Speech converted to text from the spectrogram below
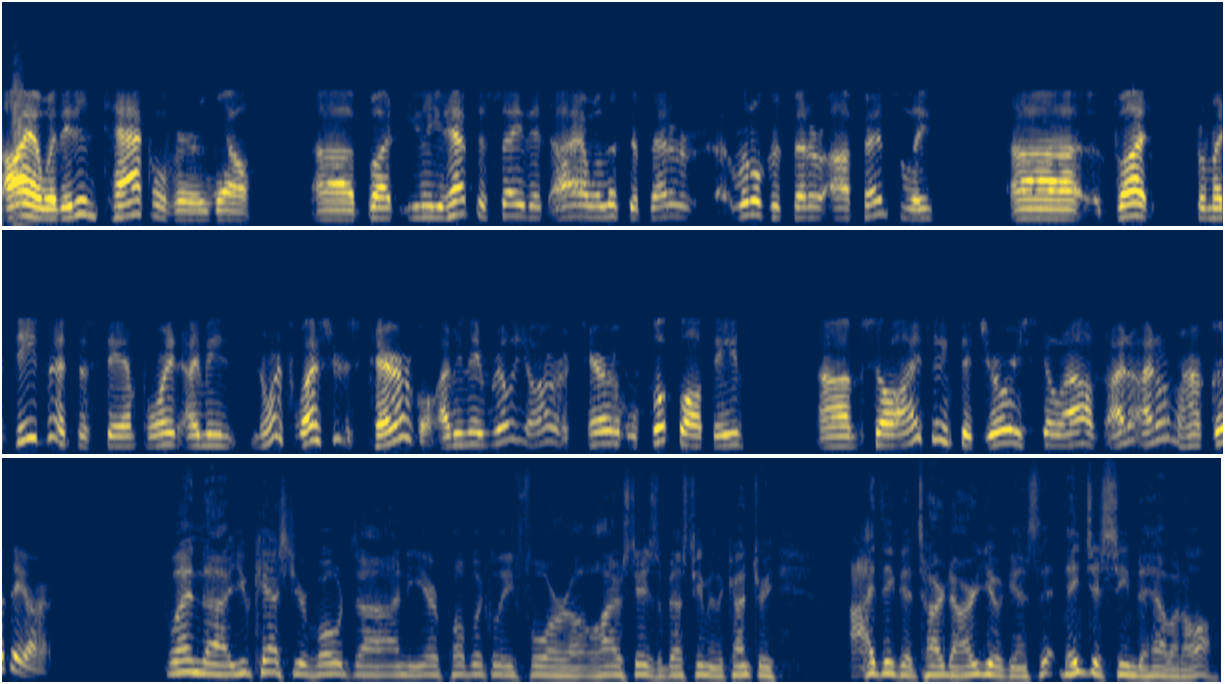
Iowa. They didn't tackle very well. Uh, but you know, you'd have to say that Iowa looked a better, a little bit better offensively. Uh, but from a defensive standpoint, I mean, Northwestern is terrible. I mean, they really are a terrible football team. Um, so I think the jury's still out. I don't, I don't know how good they are. Glen, uh, you cast your vote uh, on the air publicly for uh, Ohio State as the best team in the country. I think that's hard to argue against. They just seem to have it all.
